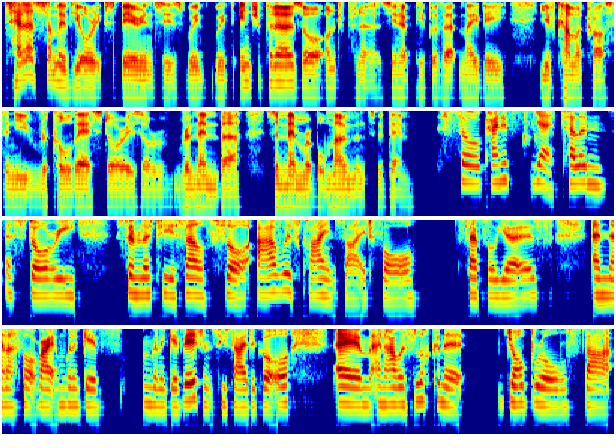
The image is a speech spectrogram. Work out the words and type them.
tell us some of your experiences with with entrepreneurs or entrepreneurs you know people that maybe you've come across and you recall their stories or remember some memorable moments with them so kind of yeah telling a story similar to yourself. So i was client side for several years and then i thought right i'm going to give i'm going to give agency side a go. Um, and i was looking at job roles that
